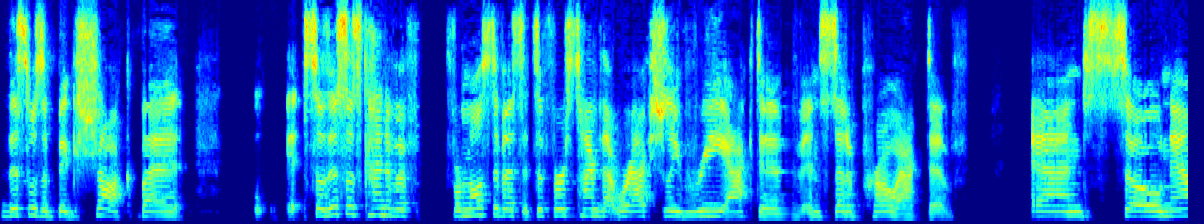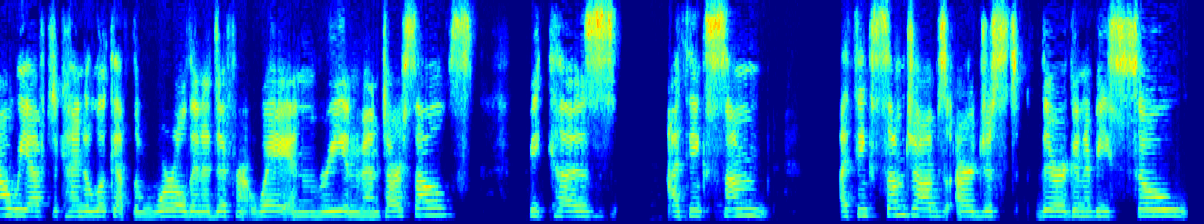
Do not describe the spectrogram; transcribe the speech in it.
this was a big shock, but it, so this is kind of a for most of us, it's the first time that we're actually reactive instead of proactive. And so now we have to kind of look at the world in a different way and reinvent ourselves because I think some I think some jobs are just there are going to be so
